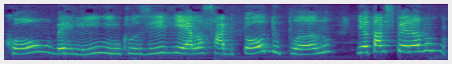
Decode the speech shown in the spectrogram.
com o Berlim, inclusive ela sabe todo o plano, e eu tava esperando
